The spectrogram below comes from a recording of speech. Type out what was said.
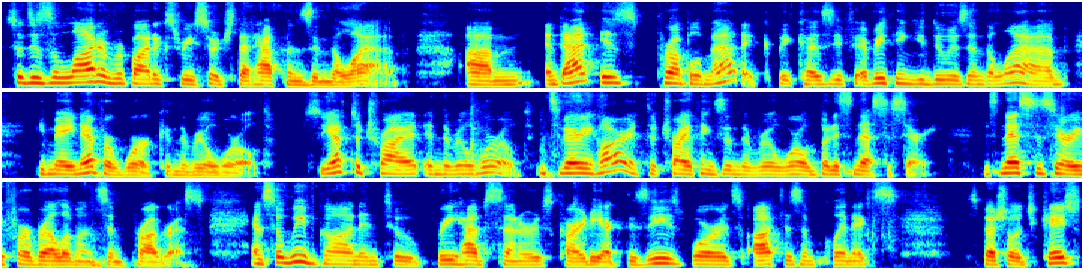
So there's a lot of robotics research that happens in the lab. Um, and that is problematic because if everything you do is in the lab, it may never work in the real world. So you have to try it in the real world. It's very hard to try things in the real world, but it's necessary. It's necessary for relevance and progress. And so we've gone into rehab centers, cardiac disease wards, autism clinics, special education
